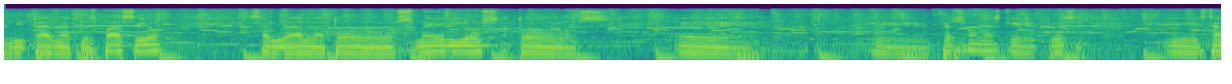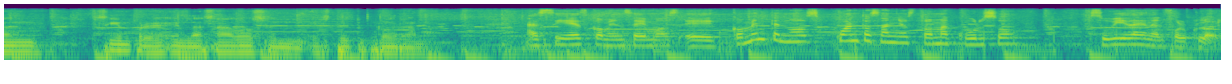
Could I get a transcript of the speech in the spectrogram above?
invitarme a tu espacio, saludar a todos los medios, a todos los eh, eh, personas que pues están siempre enlazados en este tu programa. Así es, comencemos. Eh, coméntenos cuántos años toma curso su vida en el folclore.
